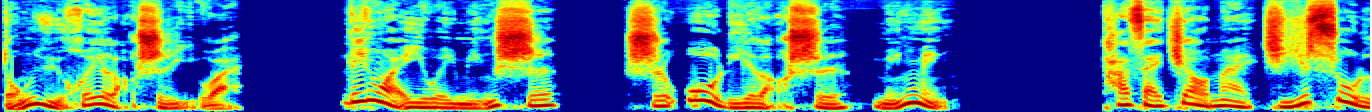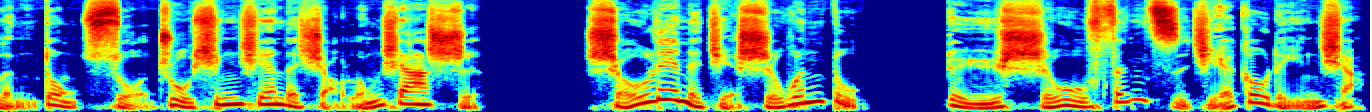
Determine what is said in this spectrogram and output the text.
董宇辉老师以外，另外一位名师是物理老师明明。他在叫卖急速冷冻锁住新鲜的小龙虾时，熟练地解释温度对于食物分子结构的影响。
